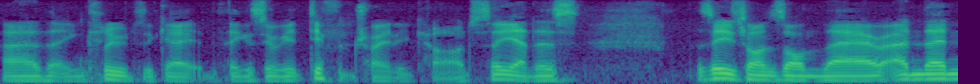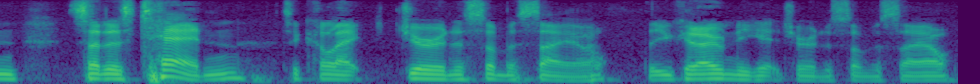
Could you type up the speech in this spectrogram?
uh, that include the game things, you'll get different trading cards. So yeah, there's there's these ones on there, and then so there's ten to collect during the summer sale that you can only get during the summer sale.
